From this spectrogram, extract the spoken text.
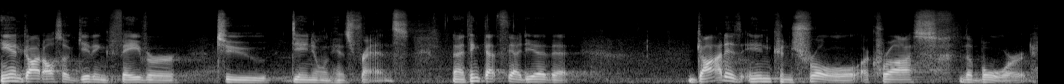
and God also giving favor to Daniel and his friends. And I think that's the idea that God is in control across the board.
